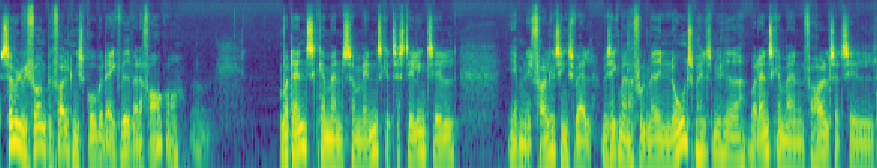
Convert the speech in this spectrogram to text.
Så vil vi få en befolkningsgruppe, der ikke ved, hvad der foregår. Mm. Hvordan skal man som menneske tage stilling til, jamen et folketingsvalg, hvis ikke man har fulgt med i nogen som helst nyheder, hvordan skal man forholde sig til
